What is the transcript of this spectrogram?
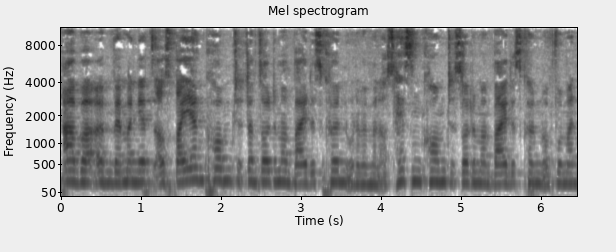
Aber ähm, wenn man jetzt aus Bayern kommt, dann sollte man beides können. Oder wenn man aus Hessen kommt, sollte man beides können, obwohl man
